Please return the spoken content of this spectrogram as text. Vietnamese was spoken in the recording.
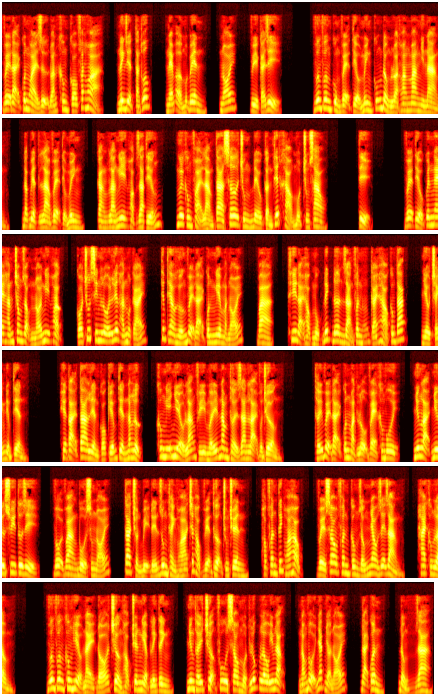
Vệ đại quân ngoài dự đoán không có phát hỏa, ninh diệt tàn thuốc, ném ở một bên, nói, vì cái gì? Vương Phương cùng vệ tiểu minh cũng đồng loạt hoang mang nhìn nàng, đặc biệt là vệ tiểu minh, càng là nghi hoặc ra tiếng, ngươi không phải làm ta sơ chung đều cần thiết khảo một chung sao. Tỷ. Vệ tiểu quyên nghe hắn trong giọng nói nghi hoặc, có chút xin lỗi liếc hắn một cái, tiếp theo hướng vệ đại quân nghiêm mặt nói, ba, thi đại học mục đích đơn giản phân cái hảo công tác, nhiều tránh điểm tiền. Hiện tại ta liền có kiếm tiền năng lực, không nghĩ nhiều lãng phí mấy năm thời gian lại vườn trường. Thấy vệ đại quân mặt lộ vẻ không vui, nhưng lại như suy tư gì, vội vàng bổ sung nói, ta chuẩn bị đến dung thành hóa chất học viện thượng trung chuyên, học phân tích hóa học, về sau phân công giống nhau dễ dàng, hai không lầm. Vương Phương không hiểu này đó trường học chuyên nghiệp linh tinh, nhưng thấy trượng phu sau một lúc lâu im lặng, nóng vội nhắc nhở nói, đại quân, đồng ra.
